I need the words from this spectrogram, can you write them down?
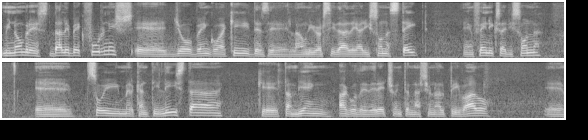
Mi nombre es Dalebek Furnish, eh, yo vengo aquí desde la Universidad de Arizona State en Phoenix, Arizona. Eh, soy mercantilista, que también hago de Derecho Internacional Privado, eh,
